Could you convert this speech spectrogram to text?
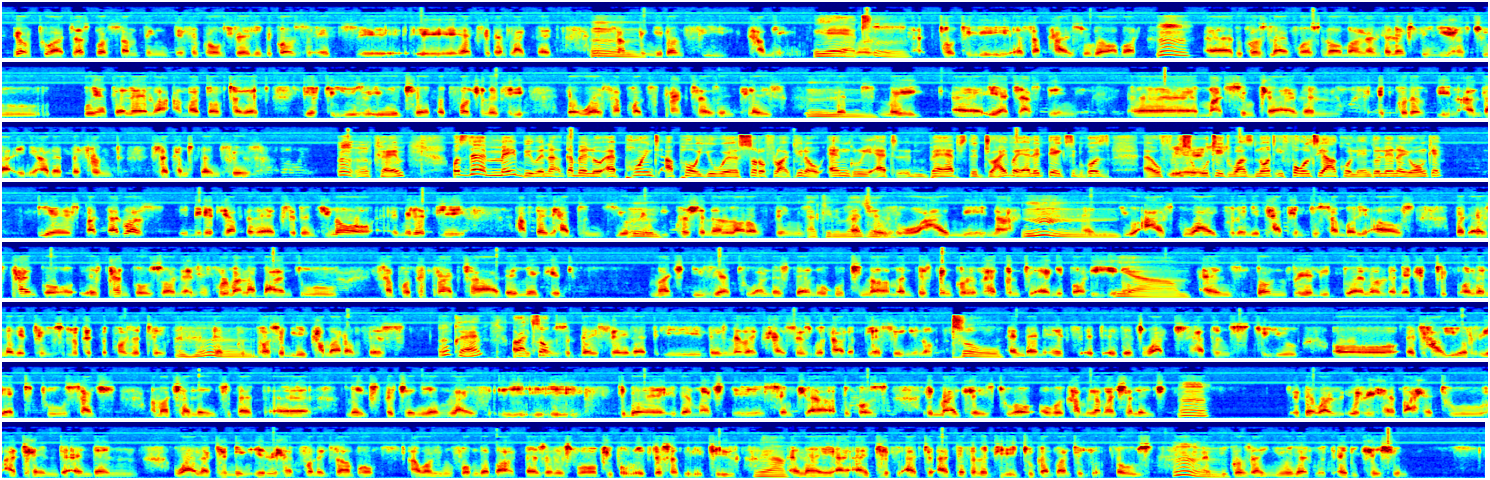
You know, to adjust was something difficult really because it's an accident like that. It's something you don't see coming. Yeah, true. uh, totally a surprise you know about uh, because life was normal and the next thing you have to uyacelelwa ama-doctor that you have to use a wheelchair but fortunately there were support structures in place that made uh, e-adjusting uh, much simpler than it could have been under any other different circumstances. Mm, okay. Was there maybe when uh, Kabelo a point up or you were sort of like, you know, angry at uh, perhaps the driver yale taxi because uh, Yes. it was not a fault yakho lento lena yonke? Yes, but that was immediately after the accident. You know, immediately after it happens, you really question a lot of things. I can imagine. Such as why me now? Mm. And you ask why couldn't it happen to somebody else? But as time go as time goes on, and ukhuluma labantu support structure, they make it much easier to understand. ukuthi, No, man, this thing could have happened to anybody. You know Yeah. and don't really dwell on the negative on the negatives. Look at the positive that could possibly come out of this. Okay. All right. So they say that e, there's never a crisis without a blessing, you know. true. And then it's it, it, it's what happens to you, or it's how you react to such a challenge that uh, makes the journey of life even much uh, simpler. Because in my case, to overcome Lama challenge, Mm. There was a rehab I had to attend, and then while attending a rehab, for example, I was informed about bursaries for people with disabilities, Yeah. and I I, I, took- I, t- I definitely took advantage of those, and because I knew that with education,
